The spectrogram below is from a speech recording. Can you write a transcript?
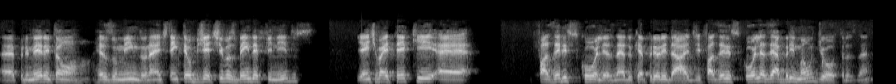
é, primeiro, então, resumindo, né, a gente tem que ter objetivos bem definidos e a gente vai ter que é, fazer escolhas né, do que é prioridade. E fazer escolhas é abrir mão de outras. Né?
